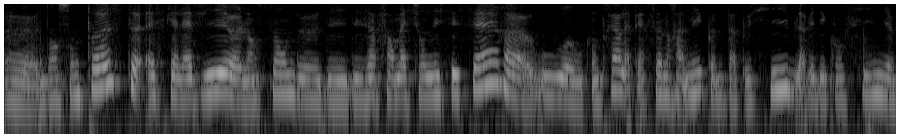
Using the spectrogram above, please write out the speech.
euh, dans son poste? Est-ce qu'elle avait euh, l'ensemble des, informations nécessaires euh, Ou euh, au contraire, la personne ramait comme pas possible, avait des consignes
